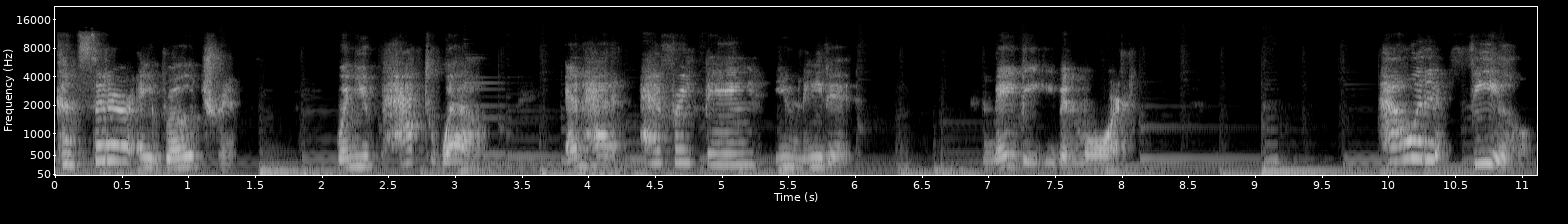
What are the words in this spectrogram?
Consider a road trip when you packed well and had everything you needed, maybe even more? How would it feel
